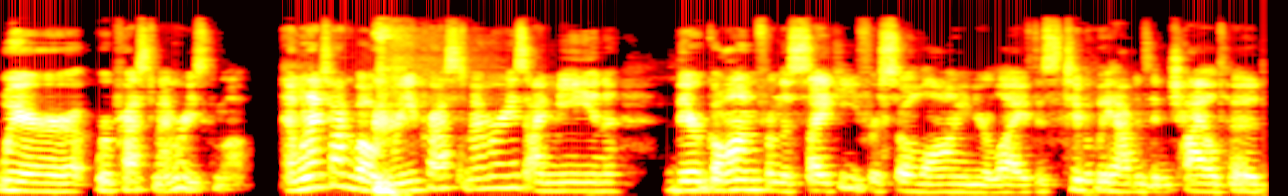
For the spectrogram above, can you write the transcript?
where repressed memories come up. And when I talk about repressed memories, I mean they're gone from the psyche for so long in your life. This typically happens in childhood.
